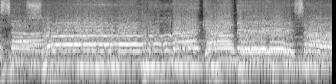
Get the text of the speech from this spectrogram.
cabeça, na cabeça.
